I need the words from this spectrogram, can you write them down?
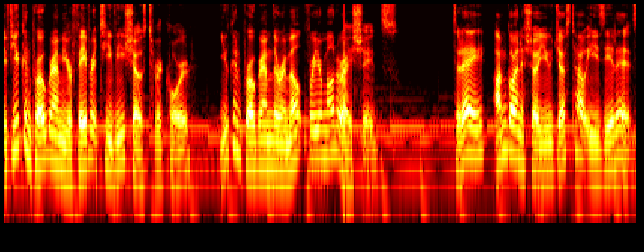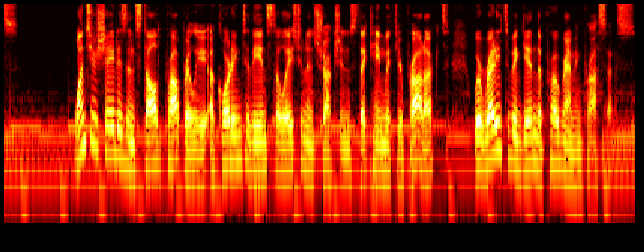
If you can program your favorite TV shows to record, you can program the remote for your motorized shades. Today, I'm going to show you just how easy it is. Once your shade is installed properly according to the installation instructions that came with your product, we're ready to begin the programming process.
